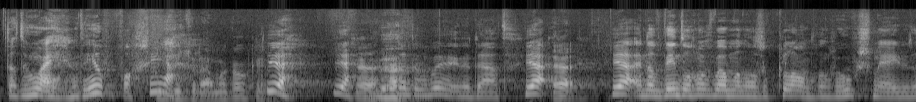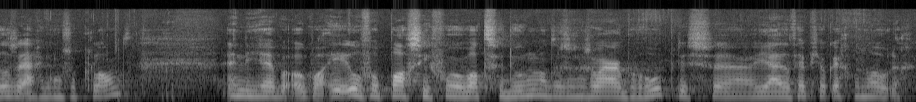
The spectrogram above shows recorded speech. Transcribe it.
Dat doen wij met heel veel passie, Die ja. zit er namelijk ook in. Ja, ja, ja, dat doen we inderdaad. Ja, ja. Ja. en dat bindt ons ook wel met onze klant, onze hoefsmeden, dat is eigenlijk onze klant. En die hebben ook wel heel veel passie voor wat ze doen, want het is een zwaar beroep. Dus uh, ja, dat heb je ook echt wel nodig.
